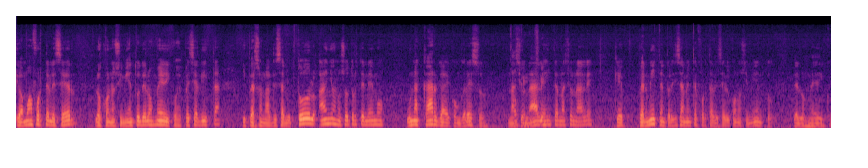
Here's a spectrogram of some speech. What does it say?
que vamos a fortalecer los conocimientos de los médicos, especialistas y personal de salud. Todos los años nosotros tenemos una carga de congresos nacionales e internacionales que permiten precisamente fortalecer el conocimiento de los médicos.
